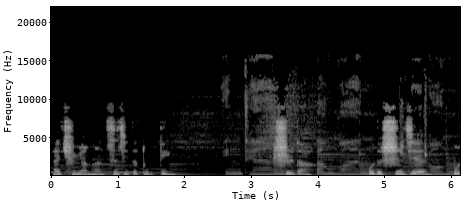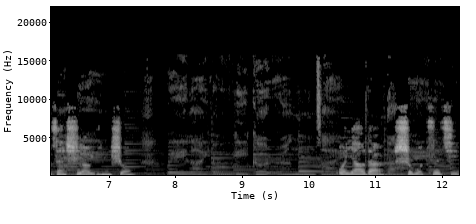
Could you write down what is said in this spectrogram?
来去圆满自己的笃定。是的，我的世界不再需要英雄。我要的是我自己，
